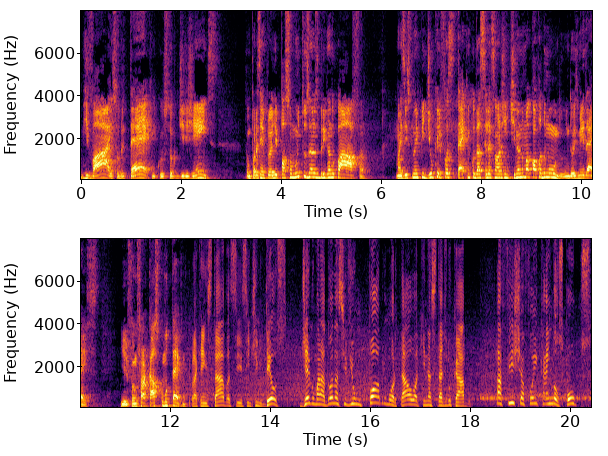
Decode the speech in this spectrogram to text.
rivais, sobre técnicos, sobre dirigentes. Então, por exemplo, ele passou muitos anos brigando com a AFA mas isso não impediu que ele fosse técnico da seleção argentina numa Copa do Mundo, em 2010. E ele foi um fracasso como técnico. Para quem estava se sentindo Deus, Diego Maradona se viu um pobre mortal aqui na cidade do Cabo. A ficha foi caindo aos poucos,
